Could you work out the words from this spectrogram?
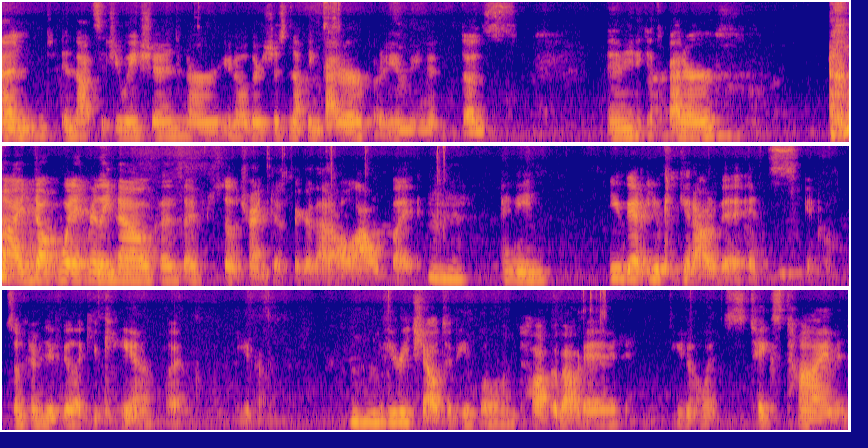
end in that situation, or you know, there's just nothing better. But I mean, it does. I mean, it gets better. I don't wouldn't really know because I'm still trying to figure that all out. But I mean, you get you can get out of it. It's you know sometimes you feel like you can't, but you know Mhm. if you reach out to people and talk about it, you know it takes time and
